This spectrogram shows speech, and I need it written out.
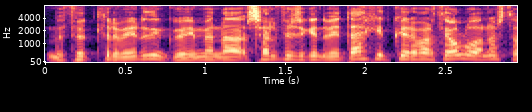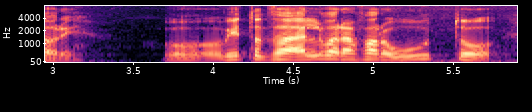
með fullri virðingu ég meina, selfinsingandi veit ekkert hver að fara þjálfað næsta ári. Og vitandi það að Elvar að fara út og,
